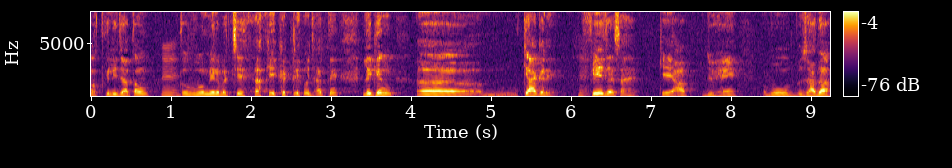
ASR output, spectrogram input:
वक्त के लिए जाता हूँ तो वो मेरे बच्चे आके इकट्ठे हो जाते हैं। लेकिन अ, क्या करें? फ़ेज़ ऐसा है कि आप जो हैं वो ज़्यादा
